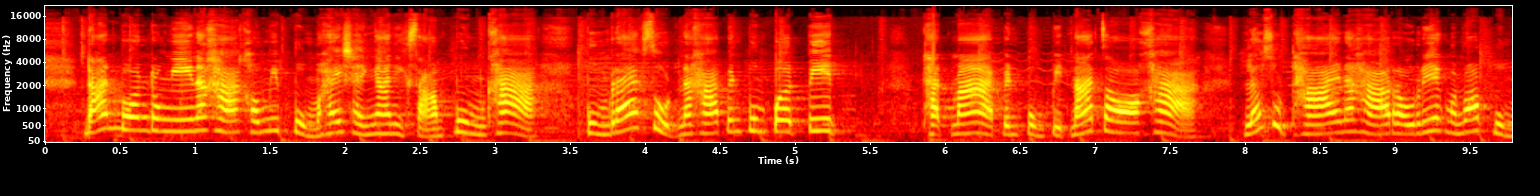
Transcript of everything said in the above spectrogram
ๆ ด้านบนตรงนี้นะคะ เขามีปุ่มให้ใช้งานอีก 3 ปุ่มค่ะ ปุ่มแรกสุดนะคะ เป็นปุ่มเปิดปิด ถัดมาเป็นปุ่มปิดหน้าจอค่ะ แล้วสุดท้ายนะคะ เราเรียกมันว่าปุ่ม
